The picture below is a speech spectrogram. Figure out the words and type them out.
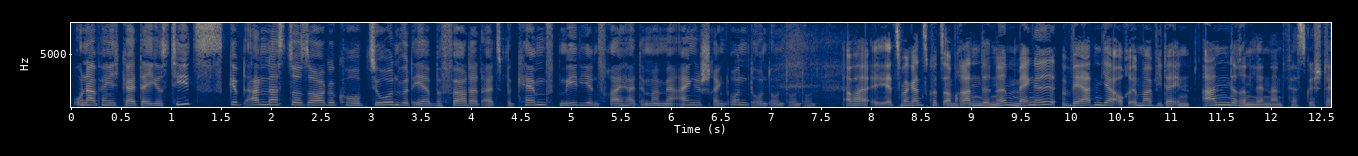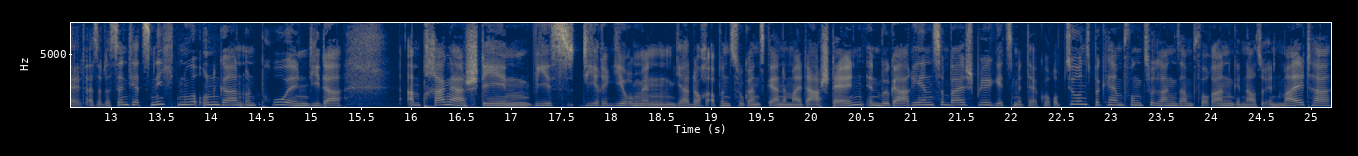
Unabhängigkeit der Justiz gibt Anlass zur Sorge, Korruption wird eher befördert als bekämpft, Medienfreiheit immer mehr eingeschränkt und, und, und, und, und. Aber jetzt mal ganz kurz am Rande, ne? Mängel werden ja auch immer wieder in anderen Ländern festgestellt. Also das sind jetzt nicht nur Ungarn und Polen, die da am Pranger stehen, wie es die Regierungen ja doch ab und zu ganz gerne mal darstellen. In Bulgarien zum Beispiel geht es mit der Korruptionsbekämpfung zu langsam voran, genauso in Malta.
